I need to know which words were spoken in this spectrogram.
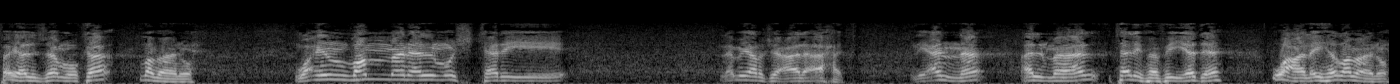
فيلزمك ضمانه. وإن ضمن المشتري لم يرجع على أحد لأن المال تلف في يده وعليه ضمانه.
